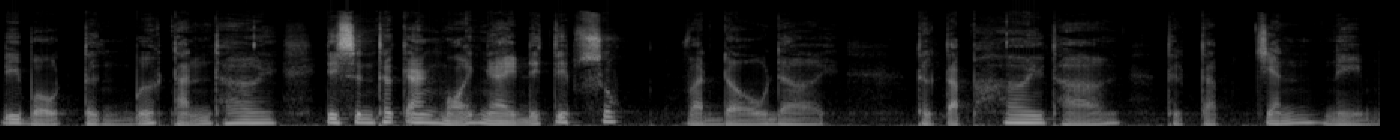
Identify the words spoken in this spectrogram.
đi bộ từng bước thảnh thơi, đi xin thức ăn mỗi ngày để tiếp xúc và độ đời, thực tập hơi thở, thực tập chánh niệm.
